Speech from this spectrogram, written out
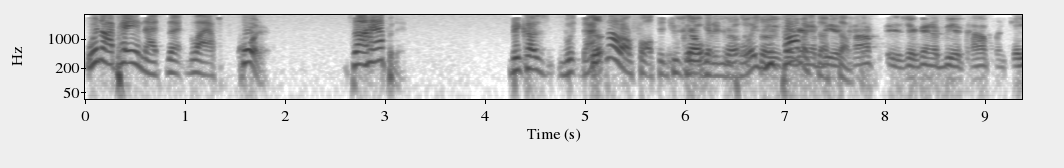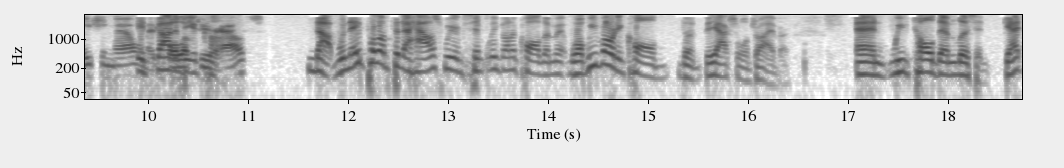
We're not paying that that last quarter. It's not happening. because that's So- not our fault that you couldn't so, get an employee. so you promised us something. Comp, is there going to be a confrontation now when It's they got to pull be up a to your house? No, when they pull up to the house, we're simply going to call them. Well, we've already called the the actual driver, and we've told them, listen, get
